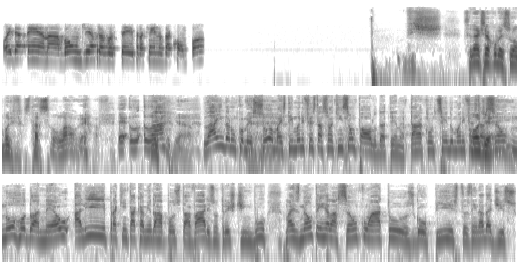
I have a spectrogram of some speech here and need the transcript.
Oi, Datena. Bom dia para você e para quem nos acompanha. Vixe. Será que já começou a manifestação lá? É, lá, lá ainda não começou, mas tem manifestação aqui em São Paulo, Datena. Tá acontecendo manifestação é? no Rodoanel, ali pra quem tá a caminho da Raposo Tavares, no trecho de Imbu, mas não tem relação com atos golpistas, nem nada disso.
